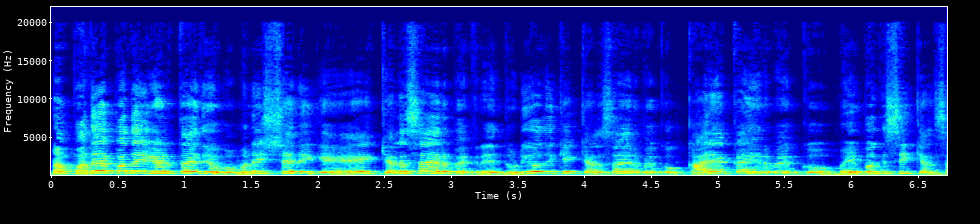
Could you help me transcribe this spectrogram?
ನಾವು ಪದೇ ಪದೇ ಹೇಳ್ತಾ ಇದೀವಿ, ಒಬ್ಬ ಮನುಷ್ಯನಿಗೆ ಕೆಲಸ ಇರ್ಬೇಕ್ರಿ, ದುಡಿಯೋದಕ್ಕೆ ಕೆಲಸ ಇರಬೇಕು, ಕಾಯಕ ಇರಬೇಕು, ಮೈ ಕೆಲಸ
